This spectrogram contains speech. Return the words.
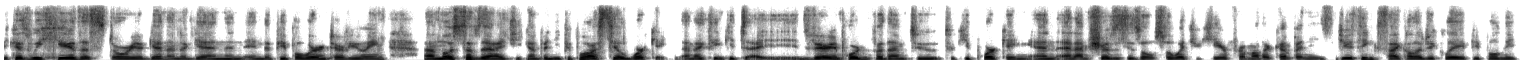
because we hear this story again and again in, in the people we're interviewing uh, most of the it company people are still working. And i think it's uh, it's very important for them to to keep working. And and i'm sure this is also what you hear from other companies. Do you think psychologically people need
